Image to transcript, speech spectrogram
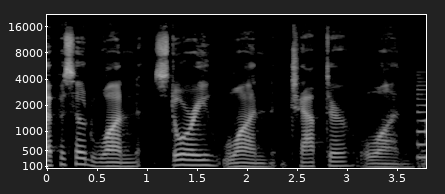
Episode 1, Story 1, Chapter 1.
